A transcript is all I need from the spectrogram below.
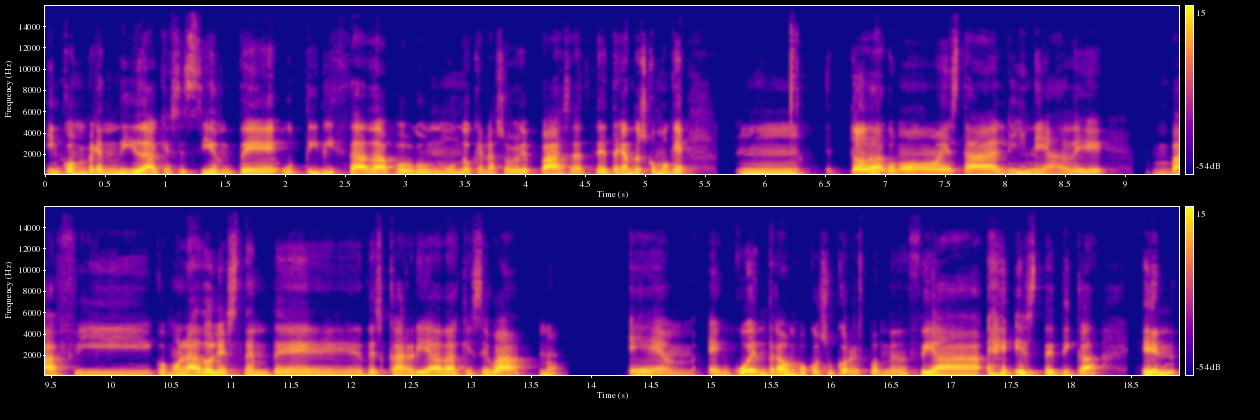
incomprendida, que se siente utilizada por un mundo que la sobrepasa, etc. Entonces como que mm, toda como esta línea de Buffy como la adolescente descarriada que se va, ¿no? Em, encuentra un poco su correspondencia estética en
